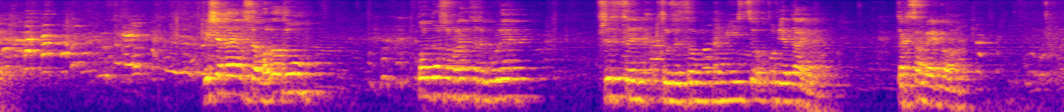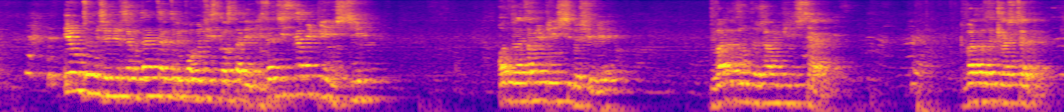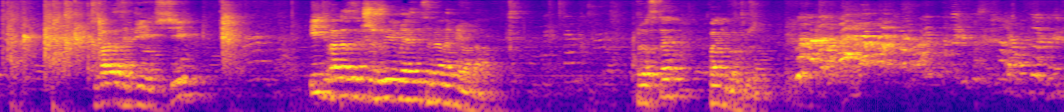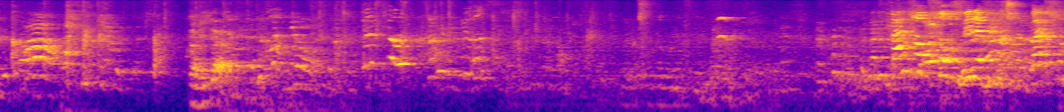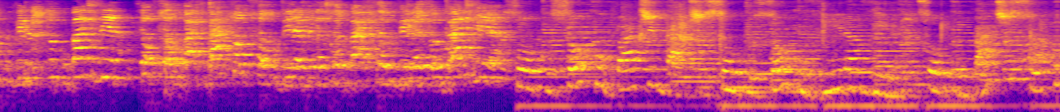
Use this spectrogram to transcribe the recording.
Wysiadają z samolotu, podnoszą ręce do góry. Wszyscy, którzy są na miejscu, odpowiadają. Tak samo jak on. I uczymy się pierwszego tańca, który pochodzi z Kostaryki. Zaciskamy pięści, odwracamy pięści do siebie. Dwa razy uderzamy pięściami. Dwa razy klaszczemy. Dwa razy pięści. I dwa razy krzyżujemy ręce na ramiona. Proste? Pani Borturza. To idealnie. sopro, sopro, vira, vira, sopro, bate, sopro.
